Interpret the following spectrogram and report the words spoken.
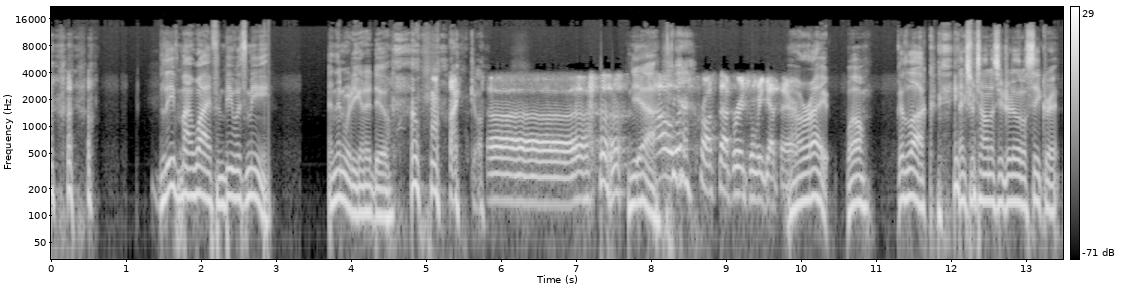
Leave my wife and be with me. And then what are you gonna do? Oh my God. Uh, Yeah. oh, let's cross that bridge when we get there. All right. Well, good luck. Thanks for telling us your dirty little secret.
